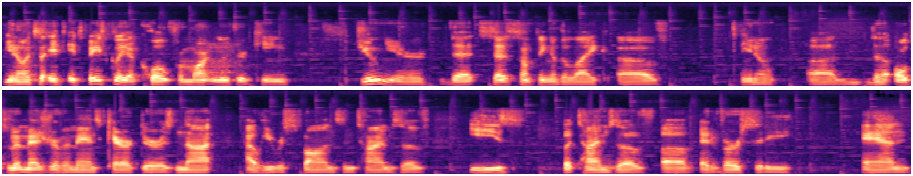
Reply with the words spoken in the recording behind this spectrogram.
you know it's it, it's basically a quote from martin luther king jr that says something of the like of you know uh, the ultimate measure of a man's character is not how he responds in times of ease, but times of, of adversity. And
